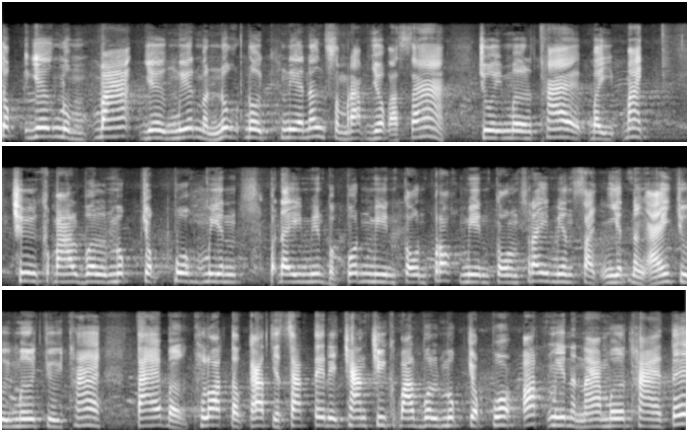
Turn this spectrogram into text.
ទុកយើងលំបាកយើងមានមនុស្សដូចគ្នានឹងសម្រាប់យកអាសា ជួយមើលថែបីបាច់ ឈឺក្បាលវិលមុខចុកពោះមាន ប្តីមានប្រពន្ធមានកូនប្រុសមានកូនស្រីមានសាច់ញាតិនឹងឯងជួយមើលជួយថែតែបើផ្្លាត់ទៅកើតជាសត្វទេរិឆានឈឺក្បាលវិលមុខចុកពោះអត់មាននរណាមើលថែទេ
